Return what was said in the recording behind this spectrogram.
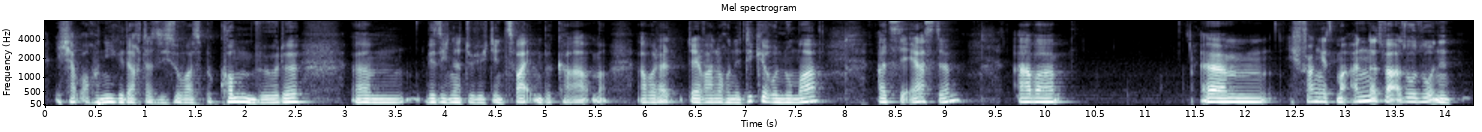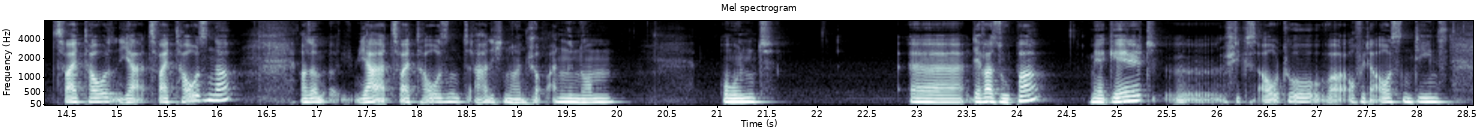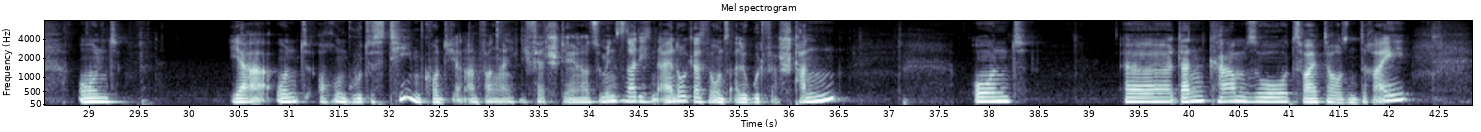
ich habe auch nie gedacht, dass ich sowas bekommen würde, ähm, bis ich natürlich den zweiten bekam. Aber der, der war noch eine dickere Nummer als der erste. Aber ähm, ich fange jetzt mal an, das war also so in den 2000, ja, 2000er. Also im Jahr 2000 hatte ich einen neuen Job angenommen und äh, der war super. Mehr Geld, äh, schickes Auto, war auch wieder Außendienst und ja, und auch ein gutes Team konnte ich am Anfang eigentlich feststellen. Also zumindest hatte ich den Eindruck, dass wir uns alle gut verstanden. Und äh, dann kam so 2003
